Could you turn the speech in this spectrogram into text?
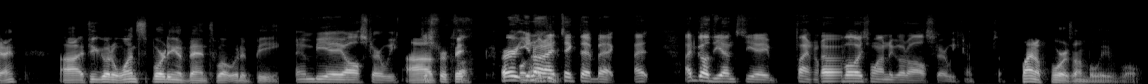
Okay. Uh, if you go to one sporting event, what would it be? NBA All Star Week, Uh, just for fun. Or well, you know what? I take that back. I I'd go the NCAA final. I've always wanted to go to All Star Weekend. So Final Four is unbelievable.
